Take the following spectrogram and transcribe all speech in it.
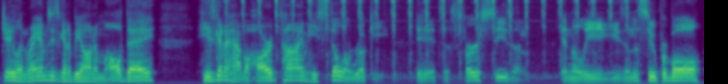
Jalen Ramsey's going to be on him all day. He's going to have a hard time. He's still a rookie. It's his first season in the league. He's in the Super Bowl.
